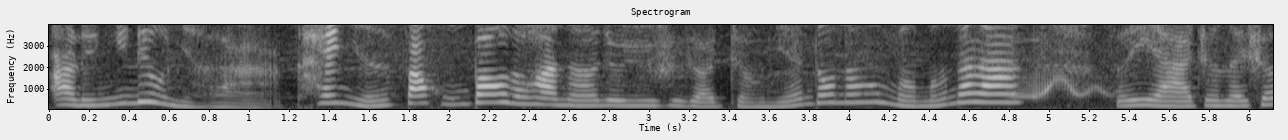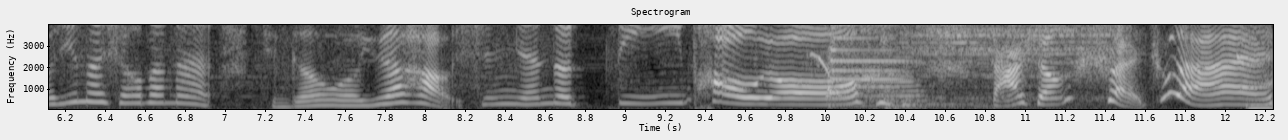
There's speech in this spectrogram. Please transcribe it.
二零一六年啦，开年发红包的话呢，就预示着整年都能萌萌的啦。所以啊，正在收听的小伙伴们，请跟我约好新年的第一炮哟，打赏甩出来！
